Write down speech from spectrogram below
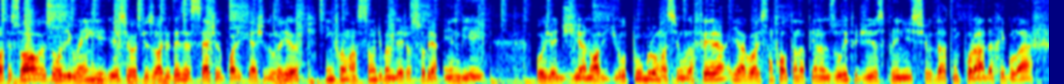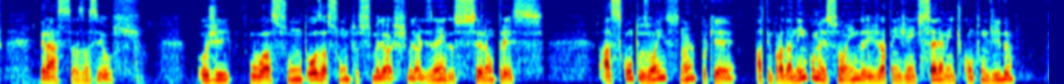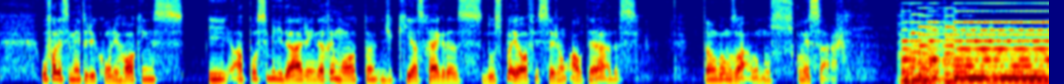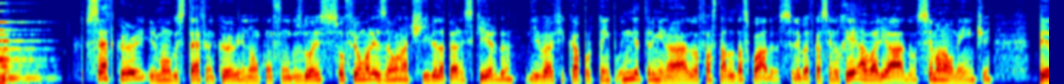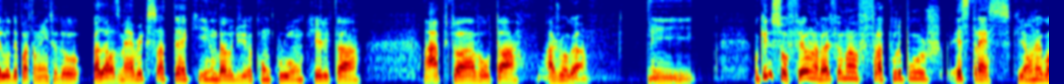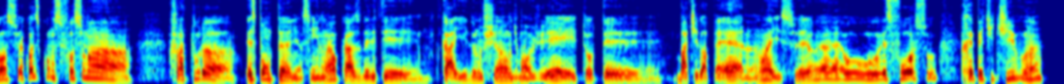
Fala pessoal, eu sou Rodrigo Eng e esse é o episódio 17 do podcast do Layup, informação de bandeja sobre a NBA. Hoje é dia 9 de outubro, uma segunda-feira, e agora estão faltando apenas 8 dias para o início da temporada regular. Graças a Zeus. Hoje o assunto, os assuntos, melhor, melhor dizendo, serão três. As contusões, né, porque a temporada nem começou ainda e já tem gente seriamente contundida o falecimento de Connie Hawkins e a possibilidade ainda remota de que as regras dos playoffs sejam alteradas. Então vamos lá, vamos começar. Seth Curry, irmão do Stephen Curry, não confunda os dois, sofreu uma lesão na tíbia da perna esquerda e vai ficar por tempo indeterminado afastado das quadras. Ele vai ficar sendo reavaliado semanalmente pelo departamento do Dallas Mavericks até que um belo dia concluam que ele está apto a voltar a jogar. E o que ele sofreu, na verdade, foi uma fratura por estresse, que é um negócio, é quase como se fosse uma fratura espontânea, assim, não é o caso dele ter caído no chão de mau jeito ou ter batido a perna, não é isso. É o esforço repetitivo, né?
